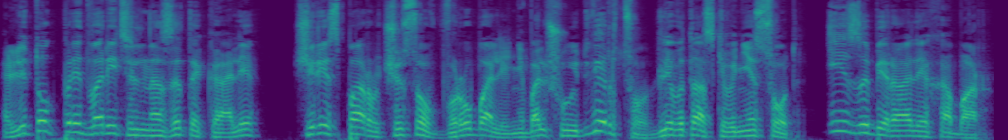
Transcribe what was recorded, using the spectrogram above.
Литок предварительно затыкали, через пару часов вырубали небольшую дверцу для вытаскивания сот и забирали хабар.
